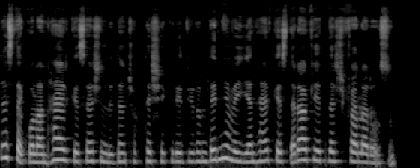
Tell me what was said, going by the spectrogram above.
Destek olan herkese şimdiden çok teşekkür ediyorum. Deneyen ve yiyen herkeslere afiyetler şifalar olsun.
